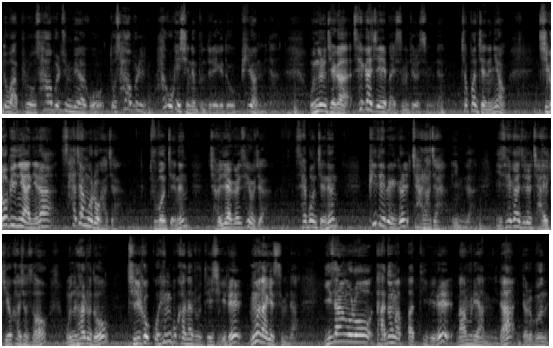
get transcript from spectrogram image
또 앞으로 사업을 준비하고 또 사업을 하고 계시는 분들에게도 필요합니다. 오늘은 제가 세 가지의 말씀을 드렸습니다. 첫 번째는요, 직업인이 아니라 사장으로 가자. 두 번째는 전략을 세우자. 세 번째는 피드백을 잘하자입니다. 이 세 가지를 잘 기억하셔서 오늘 하루도 즐겁고 행복한 하루 되시기를 응원하겠습니다. 이상으로 다둥아빠 TV를 마무리합니다. 여러분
